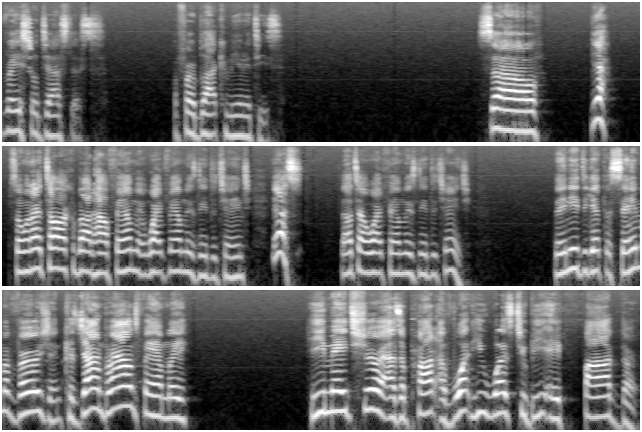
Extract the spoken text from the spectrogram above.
racial justice, for Black communities. So, yeah, so when I talk about how family white families need to change, yes, that's how white families need to change. They need to get the same aversion because John Brown's family, he made sure as a product of what he was to be a father.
